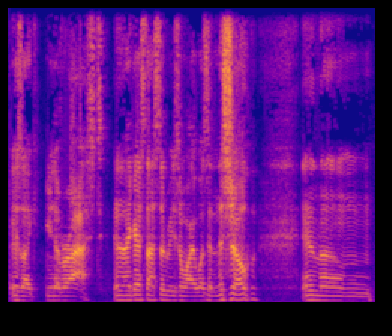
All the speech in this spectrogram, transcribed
It was like you never asked, and I guess that's the reason why I wasn't in the show. And um,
